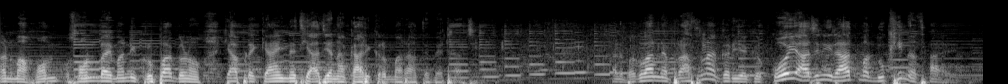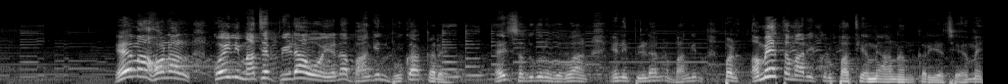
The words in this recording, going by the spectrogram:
અને માં હોમ સોનબાઈ માની કૃપા ગણો કે આપણે ક્યાંય નથી આજે એના કાર્યક્રમમાં રાતે બેઠા છીએ. અને ભગવાનને પ્રાર્થના કરીએ કે કોઈ આજની રાતમાં દુઃખી ન થાય. હે માં હોનલ, કોઈની માથે પીડા હોય, એના ભાંગીને ભૂકા કરે. હે સદગુરુ ભગવાન, એની પીડાના ભાંગીને. પણ અમે તમારી કૃપાથી અમે આનંદ કરીએ છીએ. અમે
